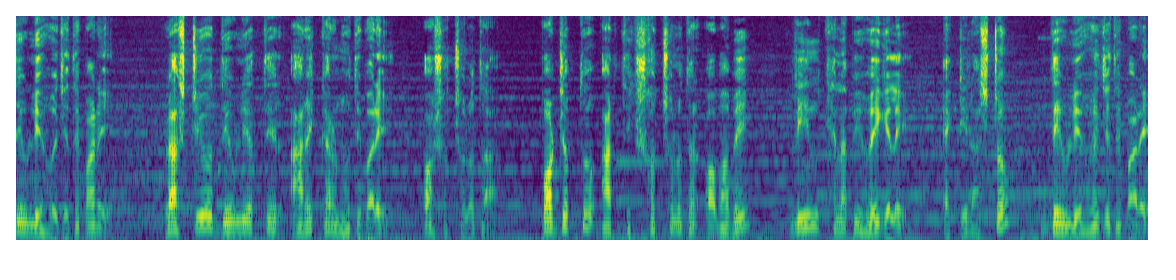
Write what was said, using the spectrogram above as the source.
দেউলিয়া হয়ে যেতে পারে। রাষ্ট্রীয় দেউলিয়াত্বের আরেক কারণ হতে পারে অসচ্ছলতা। পর্যাপ্ত আর্থিক সচ্ছলতার অভাবে ঋণ খেলাপি হয়ে গেলে একটি রাষ্ট্র দেউলিয়া হয়ে যেতে পারে।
